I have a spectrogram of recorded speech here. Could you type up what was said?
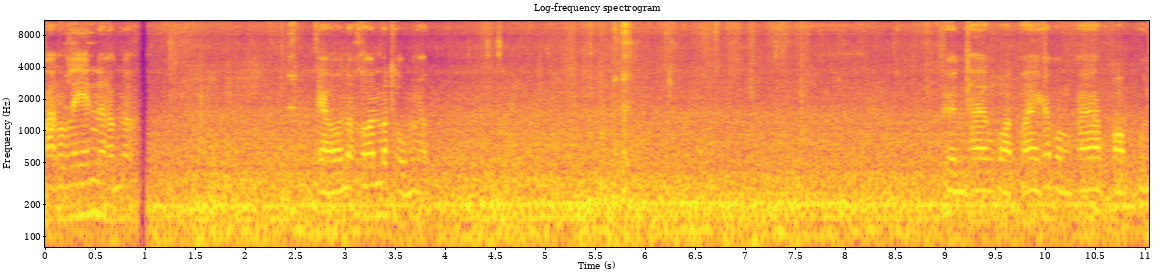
บางเลนนะครับเนาะแถวนครปฐมครับเดินทางปลอดภัยครับผมครับขอบคุณ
